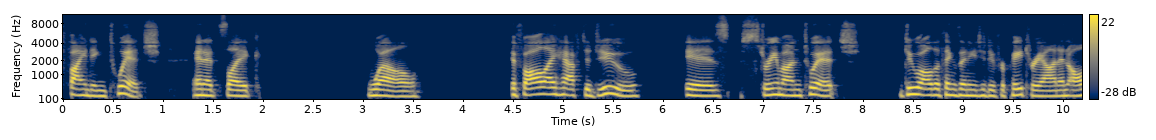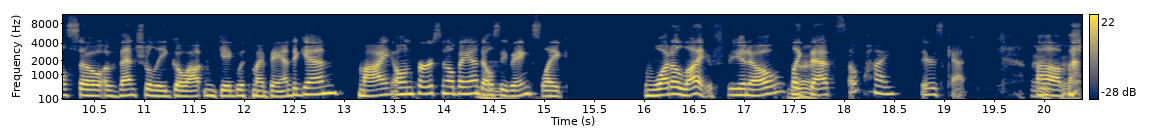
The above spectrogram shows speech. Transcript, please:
finding twitch and it's like well if all i have to do is stream on twitch do all the things i need to do for patreon and also eventually go out and gig with my band again my own personal band Mhm. lc banks like what a life you know like Right. that's oh hi there's cat um.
